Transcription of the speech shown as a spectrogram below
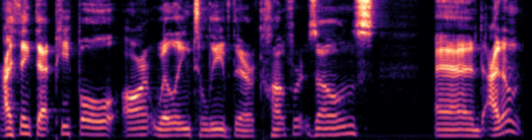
i think that people aren't willing to leave their comfort zones and i don't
